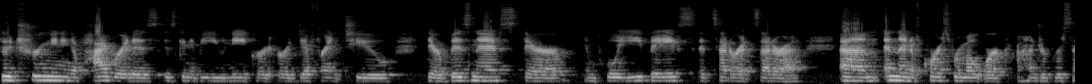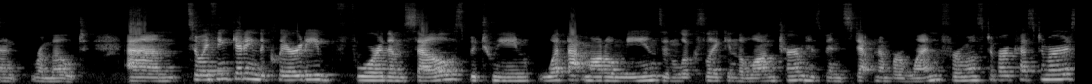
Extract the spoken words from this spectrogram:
the true meaning of hybrid is is going to be unique or, or different to their business their employee base et cetera et cetera um, and then, of course, remote work, 100% remote. Um, so I think getting the clarity for themselves between what that model means and looks like in the long term has been step number one for most of our customers.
